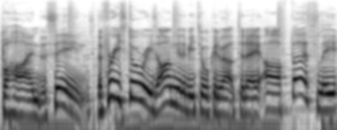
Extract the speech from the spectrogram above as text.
behind the scenes. The three stories I'm going to be talking about today are firstly,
